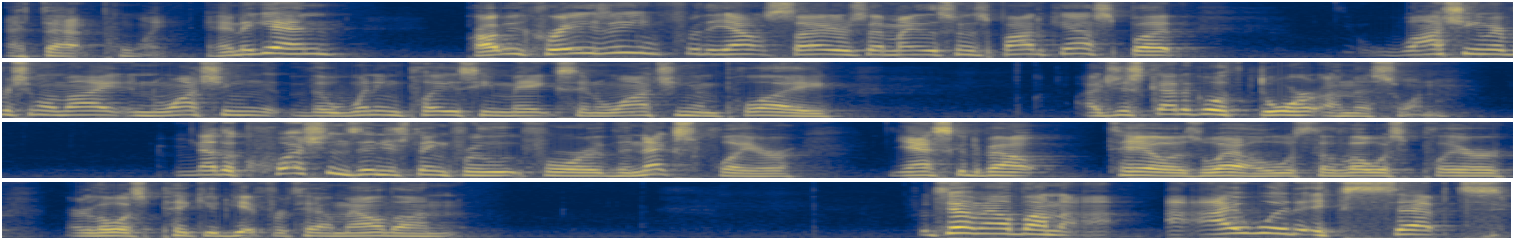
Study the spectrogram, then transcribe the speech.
at that point. And again, probably crazy for the outsiders that might listen to this podcast, but watching him every single night and watching the winning plays he makes and watching him play, I just got to go with Dort on this one. Now the question's interesting for for the next player. You asked it about Theo as well. What's the lowest player or lowest pick you'd get for Theo Maledon? For Theo Maledon, I, I would accept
